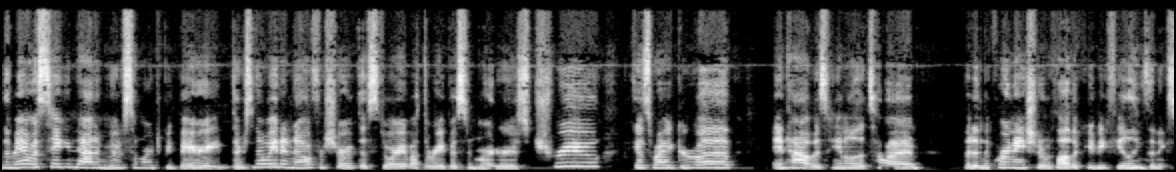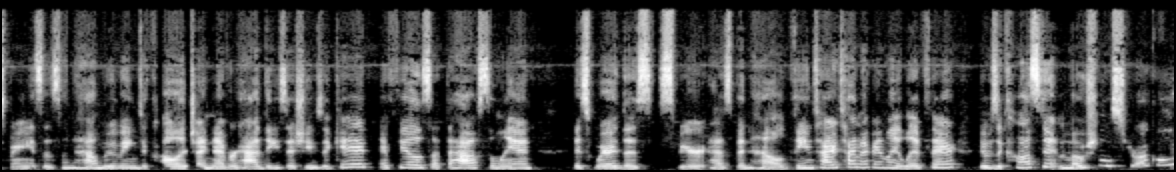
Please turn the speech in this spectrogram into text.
The man was taken down and moved somewhere to be buried. There's no way to know for sure if this story about the rapist and murderer is true because where I grew up and how it was handled at the time. But in the coordination with all the creepy feelings and experiences and how moving to college, I never had these issues again. It feels that the house, the land, is where this spirit has been held. The entire time my family lived there, it was a constant emotional struggle.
